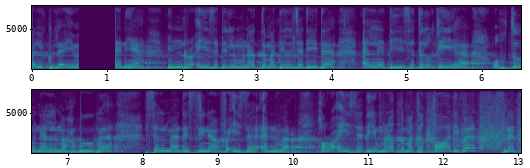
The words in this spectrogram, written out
والكليمة الثانية من رئيسة المنظمة الجديدة التي ستلقيها أختنا المحبوبة سلمى دسرنا فإذا أنور كرئيسة منظمة الطالبات سنة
